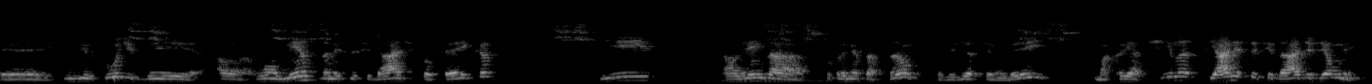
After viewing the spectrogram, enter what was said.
é, em virtude de o aumento da necessidade proteica e, além da suplementação, poderia ser um whey, uma creatina, se há necessidade realmente.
